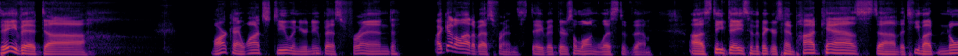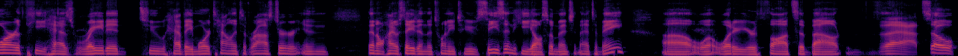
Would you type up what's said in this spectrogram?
David, uh, Mark, I watched you and your new best friend. I got a lot of best friends, David. There's a long list of them. Uh, Steve Deace in the Bigger Ten podcast, uh, the team up north. He has rated to have a more talented roster in than Ohio State in the 22 season. He also mentioned that to me. Uh, what, what are your thoughts about that? So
